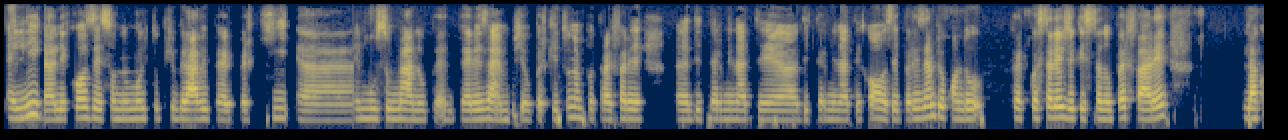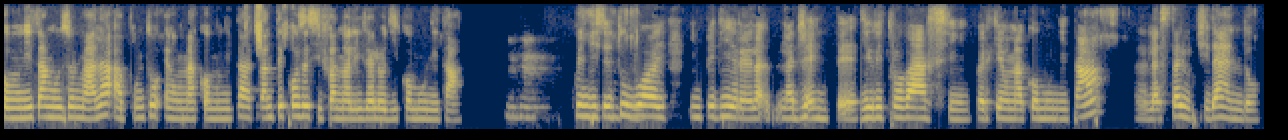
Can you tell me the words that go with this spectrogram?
è lì che le cose sono molto più gravi per, per chi eh, è musulmano, per, per, esempio, perché tu non potrai fare eh, determinate, determinate cose. Per esempio, quando per questa legge che stanno per fare, la comunità musulmana appunto è una comunità, tante cose si fanno a livello di comunità. Mm-hmm. Quindi se tu vuoi impedire la, la gente di ritrovarsi perché è una comunità, eh, la stai uccidendo.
